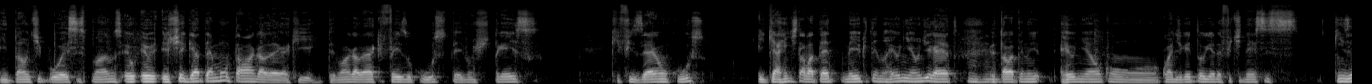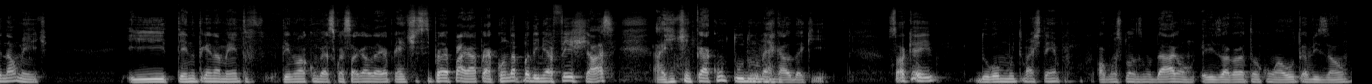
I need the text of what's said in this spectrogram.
Então, tipo, esses planos. Eu, eu, eu cheguei até a montar uma galera aqui. Teve uma galera que fez o curso, teve uns três que fizeram o curso e que a gente tava até meio que tendo reunião direto. Eu tava tendo reunião com, com a diretoria da Fit Dance quinzenalmente. E tendo treinamento, tendo uma conversa com essa galera pra gente se preparar pra quando a pandemia fechasse, a gente entrar com tudo no mercado daqui. Só que aí durou muito mais tempo. Alguns planos mudaram, eles agora estão com uma outra visão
